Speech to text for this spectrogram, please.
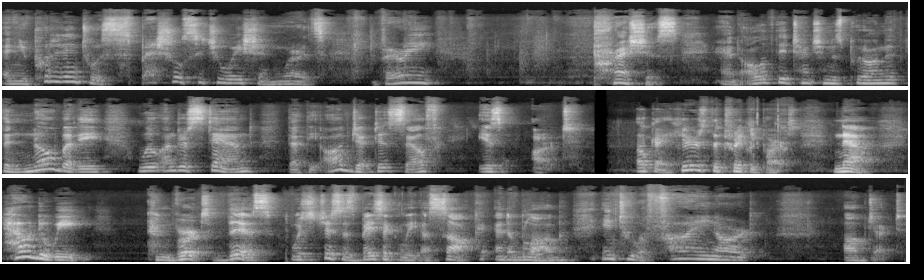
and you put it into a special situation where it's very precious and all of the attention is put on it, then nobody will understand that the object itself is art. Okay, here's the tricky part. Now, how do we convert this, which just is basically a sock and a blob, into a fine art object.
